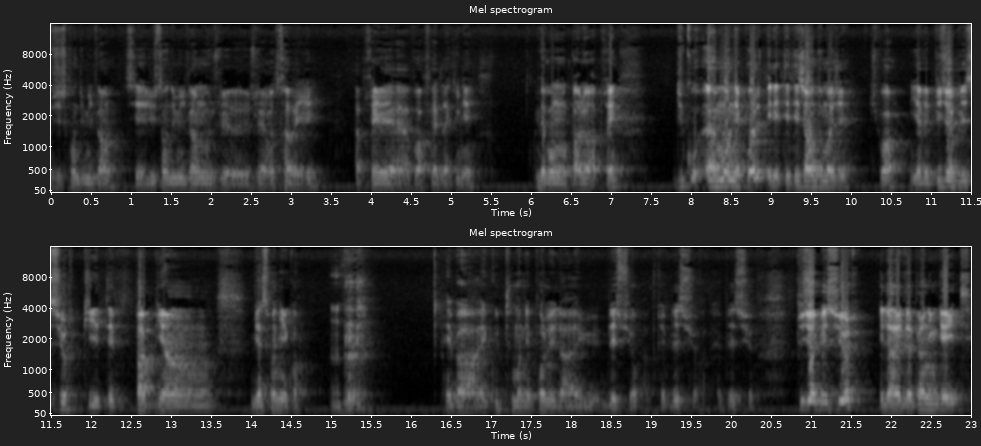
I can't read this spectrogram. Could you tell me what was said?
jusqu'en 2020. C'est juste en 2020 où je, je l'ai retravaillé après avoir fait de la kiné. Mais bon, on parlera après. Du coup, euh, mon épaule, elle était déjà endommagée. Tu vois, il y avait plusieurs blessures qui étaient pas bien bien soignées quoi. Mhm. Et bah écoute, mon épaule, il a eu blessure après blessure après blessure, plusieurs blessures. Il est arrivé à Burning Gate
